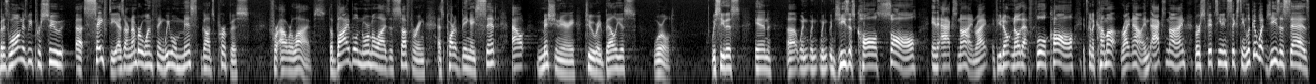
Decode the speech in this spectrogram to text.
but as long as we pursue uh, safety as our number one thing, we will miss God's purpose for our lives. The Bible normalizes suffering as part of being a sent out missionary to a rebellious world. We see this in uh, when, when, when Jesus calls Saul in Acts 9, right? If you don't know that full call, it's going to come up right now. In Acts 9, verse 15 and 16, look at what Jesus says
